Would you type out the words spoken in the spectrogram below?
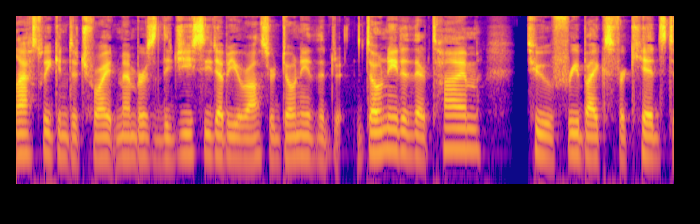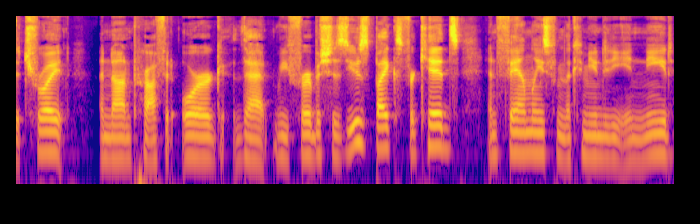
last week in Detroit, members of the GCW roster donated donated their time to Free Bikes for Kids Detroit, a nonprofit org that refurbishes used bikes for kids and families from the community in need.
